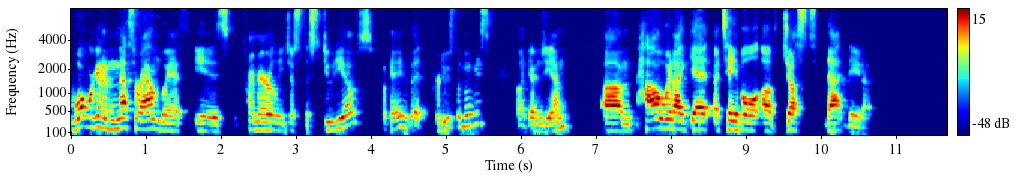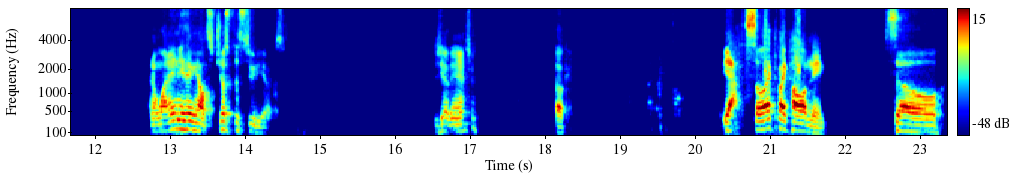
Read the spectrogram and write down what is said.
what we're going to mess around with is primarily just the studios, okay, that produce the movies, like MGM. Um, how would I get a table of just that data? I don't want anything else, just the studios. Did you have an answer? Okay. Yeah, select by column name. So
